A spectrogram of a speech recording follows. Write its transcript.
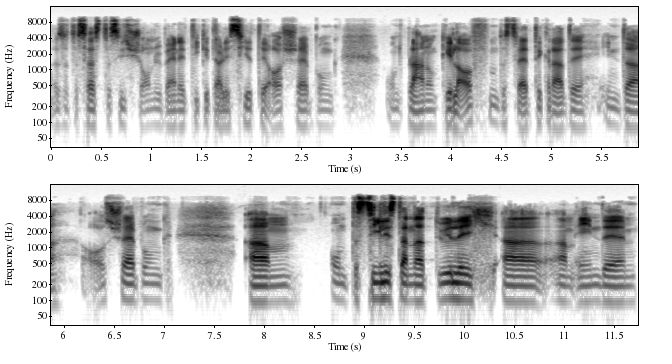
also das heißt, das ist schon über eine digitalisierte Ausschreibung und Planung gelaufen. Das zweite gerade in der Ausschreibung. Ähm, und das Ziel ist dann natürlich äh, am Ende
